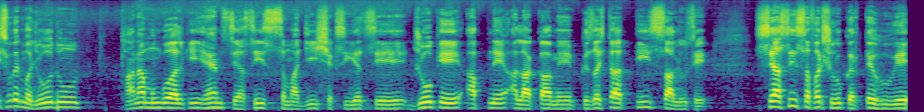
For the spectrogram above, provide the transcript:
اس وقت موجود ہوں، تھانہ منگوال کی اہم سیاسی، سماجی شخصیت سے، جو کہ اپنے علاقہ میں گزشتہ تیس سالوں سے سیاسی سفر شروع کرتے ہوئے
